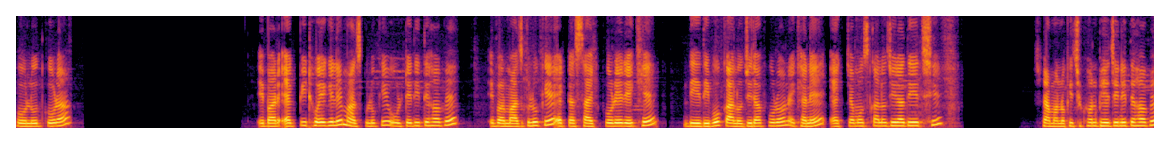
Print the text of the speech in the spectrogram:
হলুদ গুঁড়া। এবার এক পিঠ হয়ে গেলে মাছগুলোকে উল্টে দিতে হবে। এবার মাছগুলোকে একটা সাইড করে রেখে দিয়ে দিব কালো জিরা ফোড়ন। এখানে এক চামচ কালো জিরা দিয়েছি। সামান্য কিছুক্ষণ ভেজে নিতে হবে।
